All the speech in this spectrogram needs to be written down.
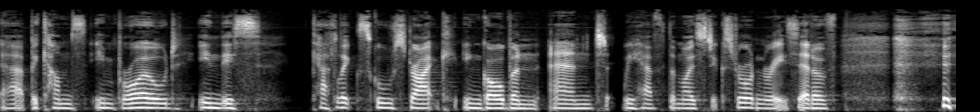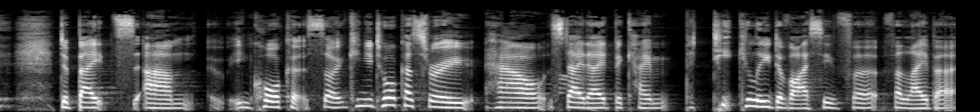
uh, becomes embroiled in this Catholic school strike in Goulburn, and we have the most extraordinary set of debates um, in caucus. So, can you talk us through how state aid became particularly divisive for, for Labor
